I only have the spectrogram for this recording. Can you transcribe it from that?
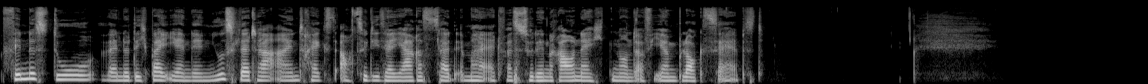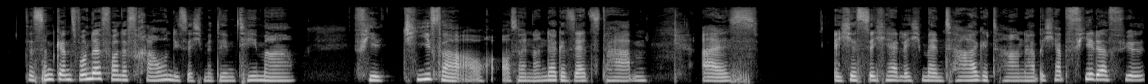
findest du, wenn du dich bei ihr in den Newsletter einträgst, auch zu dieser Jahreszeit immer etwas zu den Rauhnächten und auf ihrem Blog selbst. Das sind ganz wundervolle Frauen, die sich mit dem Thema viel tiefer auch auseinandergesetzt haben, als ich es sicherlich mental getan habe. Ich habe viel dafür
